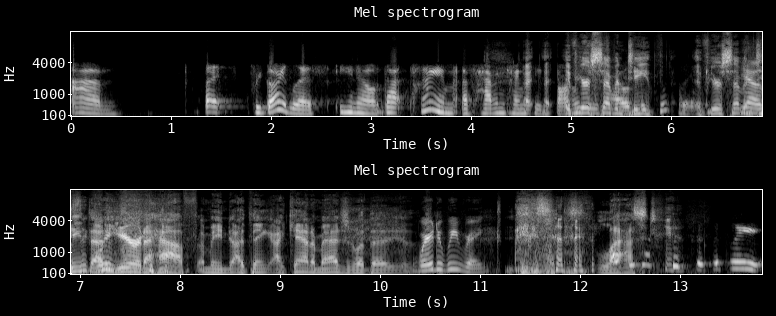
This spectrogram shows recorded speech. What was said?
Um, but regardless, you know, that time of having time to I- bond if with you're your child is seventeenth, if you're Yeah, seventeenth like, at a year and a half, I mean, I think I can't imagine what the Where do we rank? last. specifically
